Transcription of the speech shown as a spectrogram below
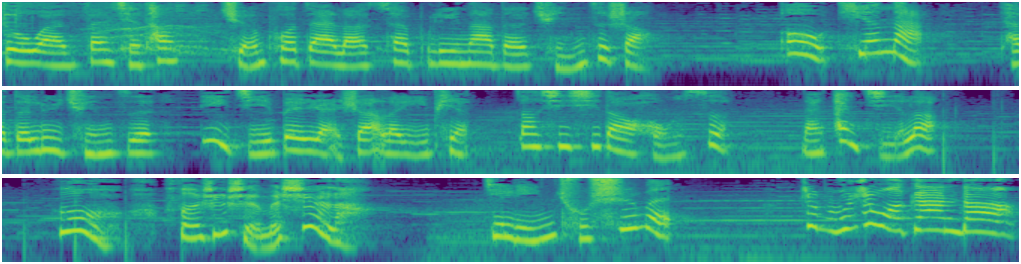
这碗番茄汤全泼在了塞布丽娜的裙子上。哦天哪！她的绿裙子立即被染上了一片脏兮兮的红色，难看极了。哦，发生什么事了？精灵厨师问。这不是我干的，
